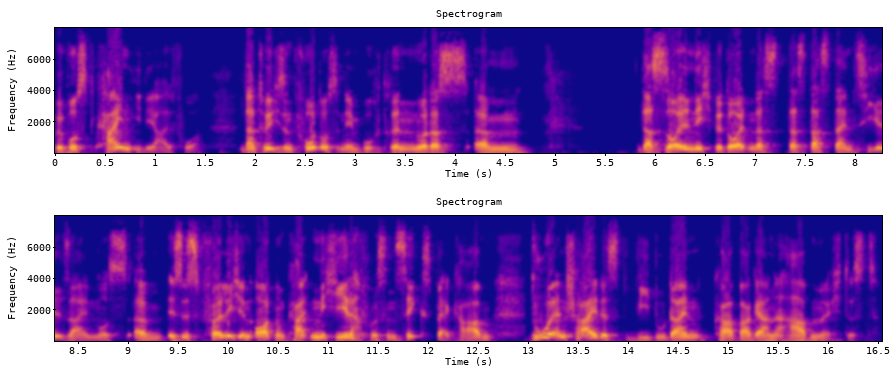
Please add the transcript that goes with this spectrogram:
bewusst kein Ideal vor. Natürlich sind Fotos in dem Buch drin, nur dass ähm, das soll nicht bedeuten, dass, dass das dein Ziel sein muss. Ähm, es ist völlig in Ordnung. Nicht jeder muss ein Sixpack haben. Du entscheidest, wie du deinen Körper gerne haben möchtest.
